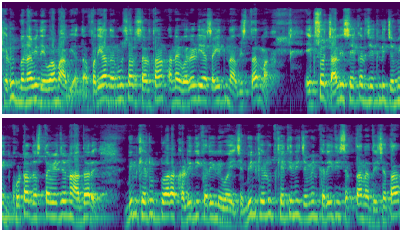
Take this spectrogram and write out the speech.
ખેડૂત બનાવી દેવામાં આવ્યા હતા. ફરિયાદ અનુસાર સરથાણ અને વરેડિયા સહિતના વિસ્તારમાં એકસો ચાલીસ એકર જેટલી જમીન ખોટા દસ્તાવેજોના આધારે બિનખેડૂત દ્વારા ખરીદી કરી લેવાઈ છે. બિનખેડૂત ખેતીની જમીન ખરીદી શકતા નથી. છતાં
